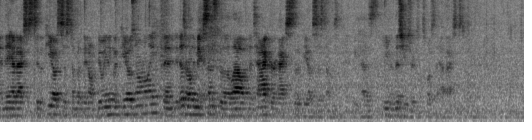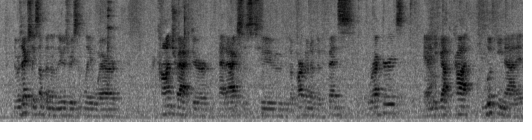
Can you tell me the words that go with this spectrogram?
and they have access to the PO system, but they don't do anything with POs normally, then it doesn't really make sense to allow an attacker access to the PO systems, because even this user isn't supposed to have access. There was actually something in the news recently where a contractor had access to the Department of Defense records, and he got caught looking at it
